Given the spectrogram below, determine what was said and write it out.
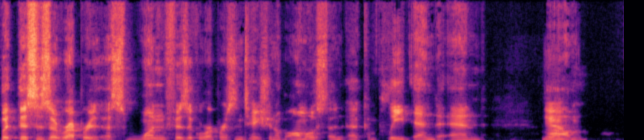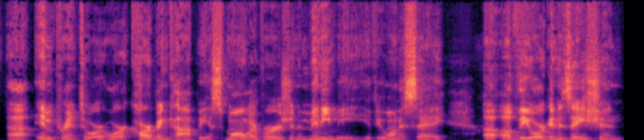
but this is a, repre- a one physical representation of almost a, a complete end to end imprint or or a carbon copy, a smaller version, a mini me, if you want to say, uh, of the organization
